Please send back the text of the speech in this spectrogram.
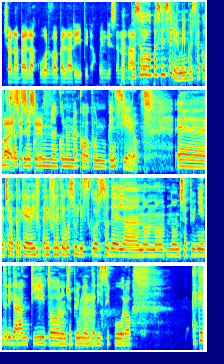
c'è una bella curva, bella ripida, quindi se non posso, altro... Posso inserirmi in questa conversazione Vai, sì, sì, con, sì. Un, con, una, con un pensiero? Eh, cioè perché riflettevo sul discorso del non, non, non, c'è più niente di garantito, non c'è più mm. niente di sicuro. È che,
